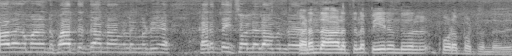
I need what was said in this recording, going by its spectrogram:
பாதகமா என்று பார்த்து தான் நாங்கள் எங்களுடைய கருத்தை சொல்லலாம் என்ற கடந்த காலத்தில் பேருந்துகள் போடப்பட்டிருந்தது.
